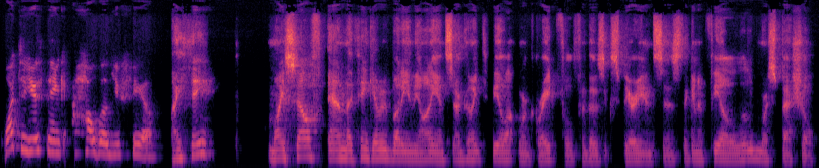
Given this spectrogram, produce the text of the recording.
What do you think how will you feel? I think myself and i think everybody in the audience are going to be a lot more grateful for those experiences. They're going to feel a little more special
